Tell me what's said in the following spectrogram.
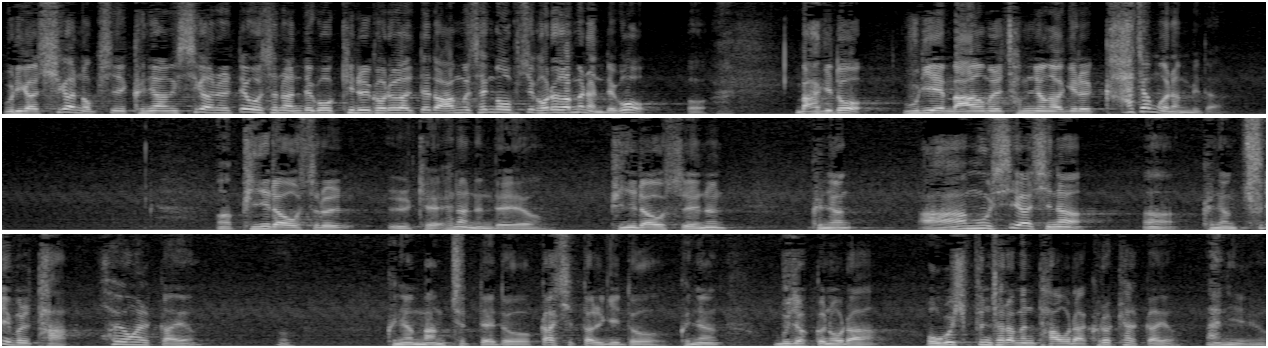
우리가 시간 없이 그냥 시간을 때워서는 안 되고 길을 걸어갈 때도 아무 생각 없이 걸어가면 안 되고, 어, 마귀도 우리의 마음을 점령하기를 가장 원합니다. 어, 비닐하우스를 이렇게 해놨는데요. 비닐하우스에는 그냥 아무 씨앗이나 어, 그냥 출입을 다 허용할까요? 어, 그냥 망치 때도 가시떨기도 그냥 무조건 오라 오고 싶은 사람은 다 오라 그렇게 할까요? 아니에요.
